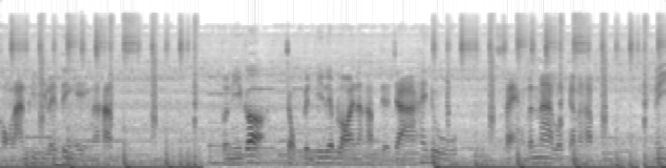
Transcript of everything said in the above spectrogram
ของร้าน PT Lighting เองนะครับ ตัวนี้ก็จบเป็นที่เรียบร้อยนะครับ เดี๋ยวจะให้ดูแสงด้านหน้ารถกันนะครับ นี่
